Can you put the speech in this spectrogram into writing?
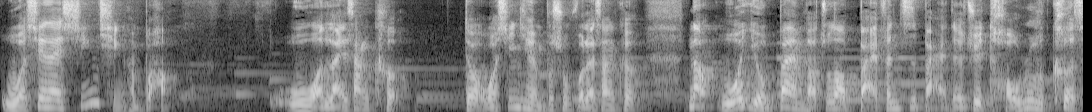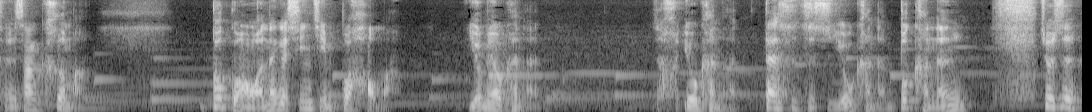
我现在心情很不好，我来上课，对吧？我心情很不舒服来上课，那我有办法做到百分之百的去投入课程上课吗？不管我那个心情不好吗？有没有可能？有可能，但是只是有可能，不可能。就是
